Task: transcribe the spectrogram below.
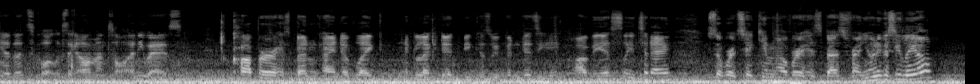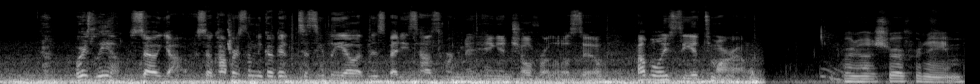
yeah, that's cool. It looks like elemental. Anyways, Copper has been kind of like neglected because we've been busy, obviously, today. So we're taking him over his best friend. You wanna go see Leo? Where's Leo? So yeah, so Copper's gonna go get to see Leo at Miss Betty's house. We're gonna hang and chill for a little, so probably see you tomorrow. We're not sure of her name,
